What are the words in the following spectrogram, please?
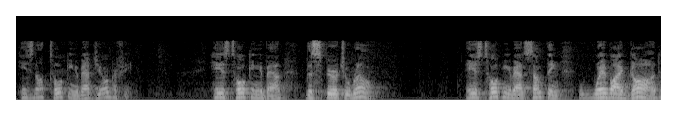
He's not talking about geography. He is talking about the spiritual realm. He is talking about something whereby God,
